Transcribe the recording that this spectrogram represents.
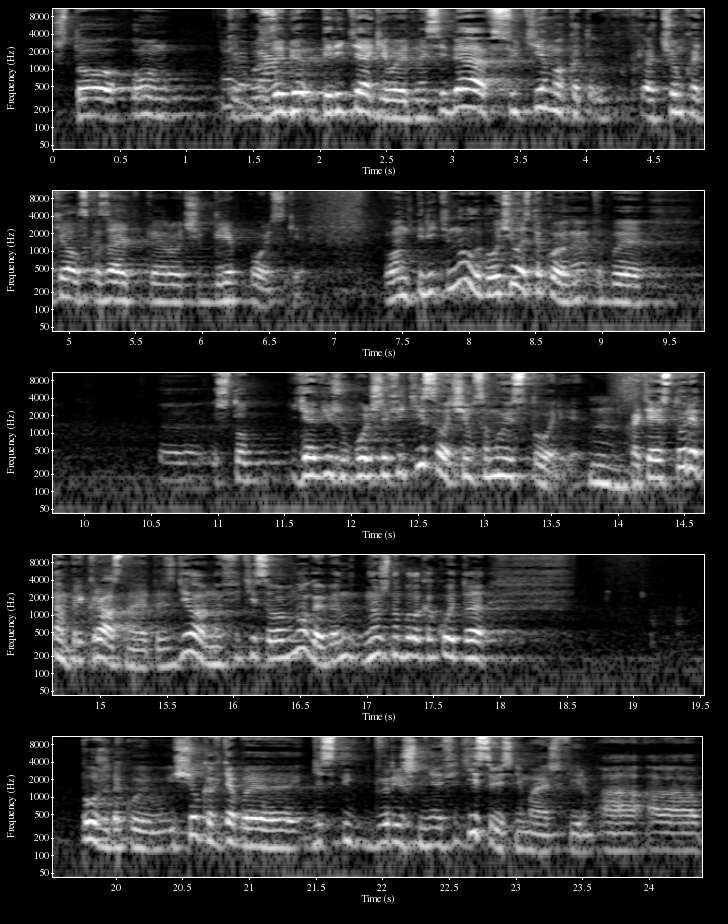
что он как бы да. забер, перетягивает на себя всю тему, о чем хотел сказать, короче, Глеб Польский. Он перетянул, и получилось такое, ну, как бы, э, что я вижу больше Фетисова, чем самой истории. Mm. Хотя история там прекрасно это сделана, но Фетисова много, нужно было какой-то тоже такой, еще хотя бы, если ты говоришь не о Фетисове снимаешь фильм, а,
